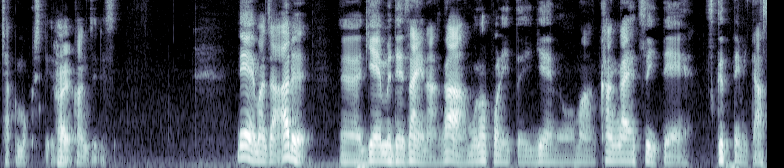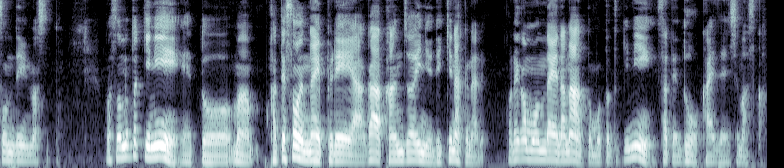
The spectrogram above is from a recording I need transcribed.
着目していはいる感じです。で、まあじゃあある、えーゲームデザイナーがモノポリーというゲームをまあ考えついて作ってみて遊んでみましたと。まあ、その時に、えっと、まあ、勝てそうにないプレイヤーが感情移入できなくなる。これが問題だなと思った時に、さてどう改善しますか？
